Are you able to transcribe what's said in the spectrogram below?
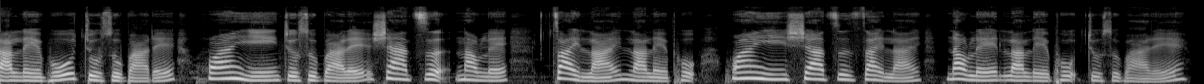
လာလဲဖို့ကြိုဆိုပါတယ်欢迎ကြိုဆိုပါတယ်下次နောက်လဲ再来လာလဲဖို့欢迎下次再来နောက်လဲလာလဲဖို့ကြိုဆိုပါတယ်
